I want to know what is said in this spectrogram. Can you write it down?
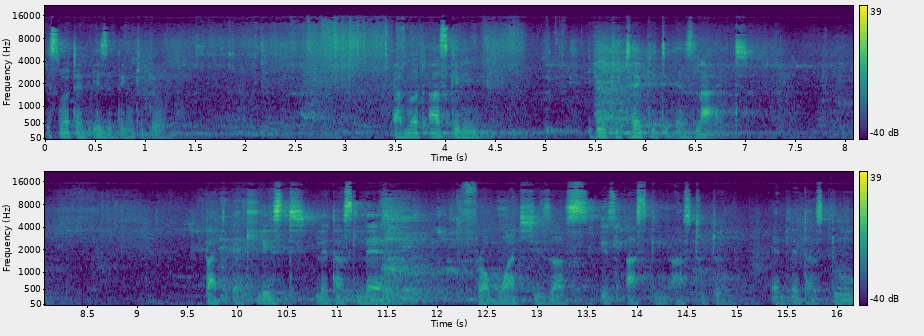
It's not an easy thing to do. I'm not asking you to take it as light. But at least let us learn from what Jesus is asking us to do and let us do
